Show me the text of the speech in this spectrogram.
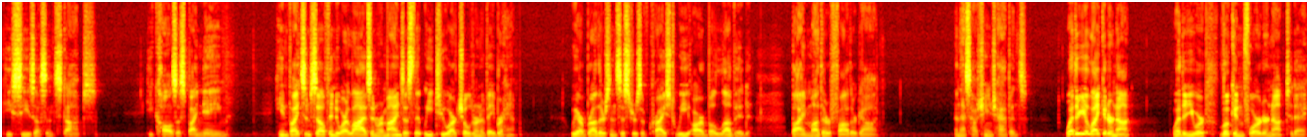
He sees us and stops. He calls us by name. He invites himself into our lives and reminds us that we too are children of Abraham. We are brothers and sisters of Christ. We are beloved by Mother, Father, God. And that's how change happens. Whether you like it or not, whether you were looking for it or not today.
